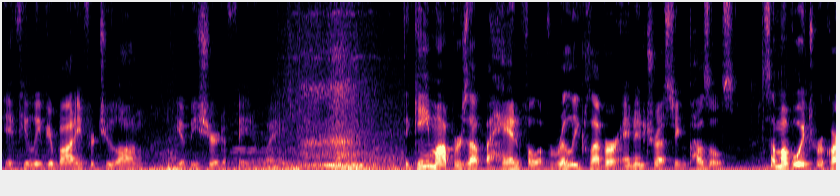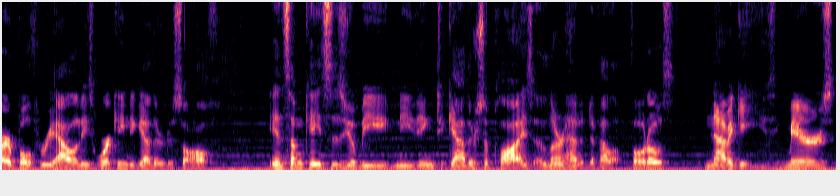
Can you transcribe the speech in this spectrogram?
if you leave your body for too long, you'll be sure to fade away. The game offers up a handful of really clever and interesting puzzles, some of which require both realities working together to solve. In some cases, you'll be needing to gather supplies and learn how to develop photos, navigate using mirrors,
